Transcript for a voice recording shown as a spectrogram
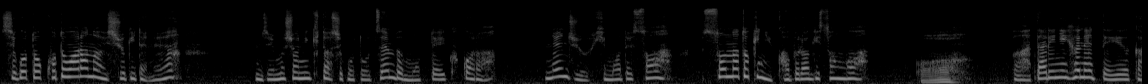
仕事断らない主義でね。事務所に来た仕事全部持っていくから年中暇でさ。そんな時に冠城さんが。あ渡りに船っていうか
